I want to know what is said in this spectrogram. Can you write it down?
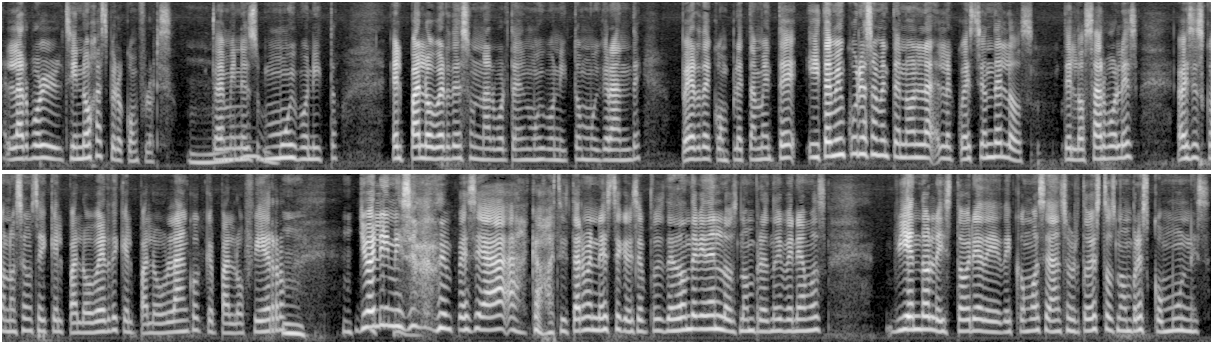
el árbol sin hojas, pero con flores. También es mm. muy bonito. El palo verde es un árbol también muy bonito, muy grande, verde completamente. Y también curiosamente, ¿no? La, la cuestión de los, de los árboles, a veces conocemos ahí que el palo verde, que el palo blanco, que el palo fierro. Mm. Yo al inicio empecé a, capacitarme en este, que decía, pues, ¿de dónde vienen los nombres? ¿no? Y veníamos viendo la historia de, cómo se dan sobre todo estos nombres comunes.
